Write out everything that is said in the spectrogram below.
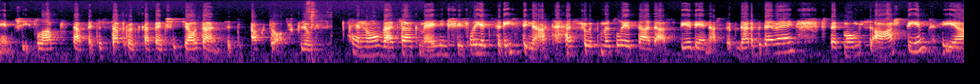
ņemt šīs lapas. Tāpēc es saprotu, kāpēc šis jautājums ir tik aktuāls kļuvis. Nu, vecāki mēģina šīs lietas risināt, esot mazliet tādā spiedienā starp darba devēju, starp mums ārstiem jā,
